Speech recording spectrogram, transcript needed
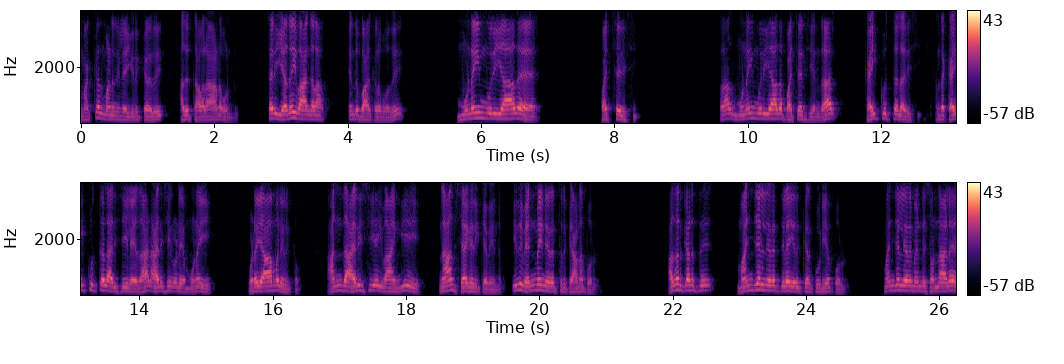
மக்கள் மனநிலை இருக்கிறது. அது தவறான ஒன்று. சரி எதை வாங்கலாம் என்று பார்க்கிற போது முனைமுறியாத பச்சரிசி. அதாவது முனைமுறியாத பச்சரிசி என்றால் கைக்குத்தல் அரிசி. அந்த கைக்குத்தல் அரிசியிலே தான் அரிசியினுடைய முனை உடையாமல் இருக்கும். அந்த அரிசியை வாங்கி நாம் சேகரிக்க வேண்டும். இது வெண்மை நிறத்திற்கான பொருள். அதற்கடுத்து மஞ்சள் நிறத்திலே இருக்கக்கூடிய பொருள். மஞ்சள் நிறம் என்று சொன்னாலே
